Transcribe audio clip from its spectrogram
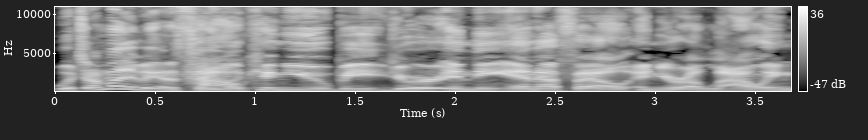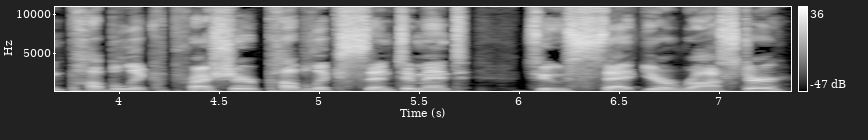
which I'm not even going to say How like, can you be? You're in the NFL and you're allowing public pressure, public sentiment to set your roster.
